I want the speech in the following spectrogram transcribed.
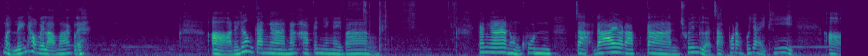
เหมือนเร่งทำเวลามากเลยอ่าในเรื่องของการงานนะคะเป็นยังไงบ้าง การงานของคุณจะได้รับการช่วยเหลือจากผู้หลักผู้ใหญ่ที่อ่า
